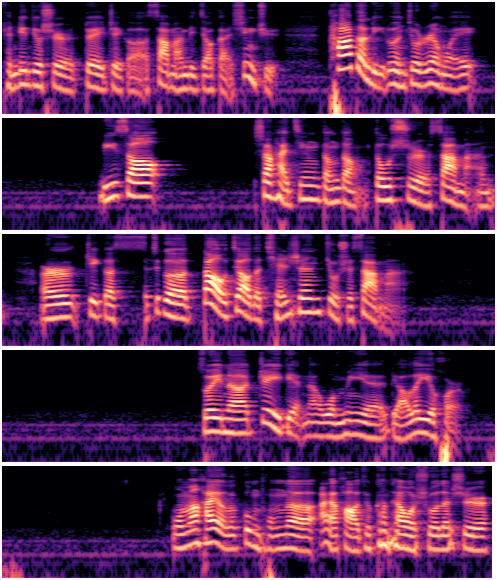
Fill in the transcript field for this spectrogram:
肯定就是对这个萨满比较感兴趣。他的理论就认为，《离骚》《山海经》等等都是萨满，而这个这个道教的前身就是萨满。所以呢，这一点呢，我们也聊了一会儿。我们还有个共同的爱好，就刚才我说的是，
